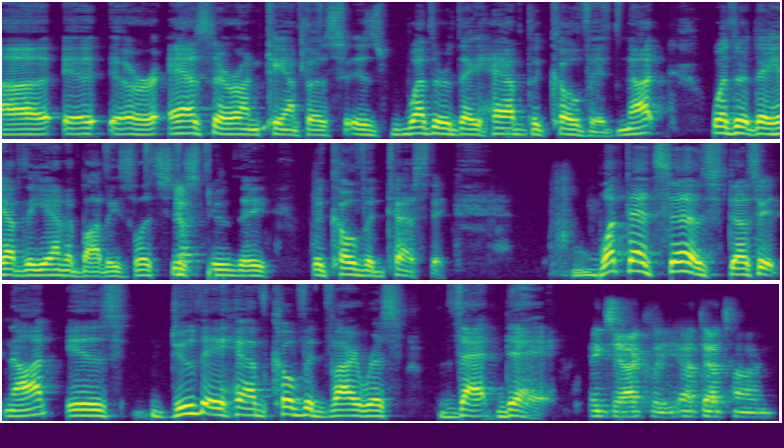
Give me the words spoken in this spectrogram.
uh, or as they're on campus, is whether they have the COVID, not whether they have the antibodies. Let's just do the the COVID testing. What that says, does it not, is do they have COVID virus that day? Exactly, at that time.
